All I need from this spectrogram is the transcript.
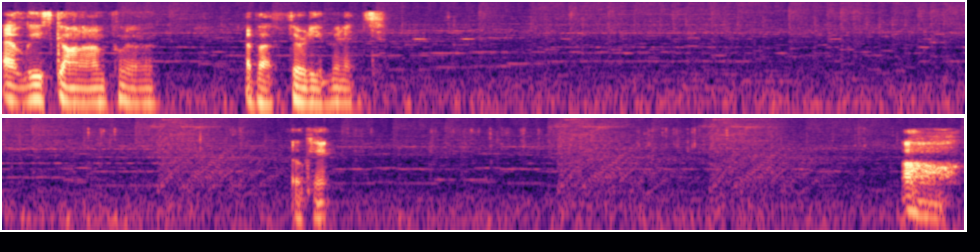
at least gone on for about 30 minutes. Okay. Oh.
